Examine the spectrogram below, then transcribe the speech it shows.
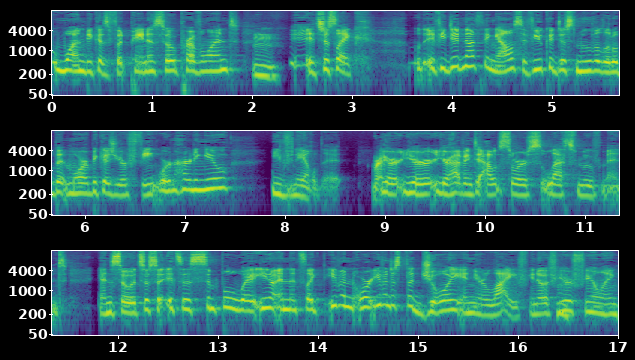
One, because foot pain is so prevalent. Mm. It's just like, if you did nothing else, if you could just move a little bit more because your feet weren't hurting you, you've nailed it. Right. You're you're you're having to outsource less movement. And so it's just a, it's a simple way, you know, and it's like even or even just the joy in your life. You know, if you're feeling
